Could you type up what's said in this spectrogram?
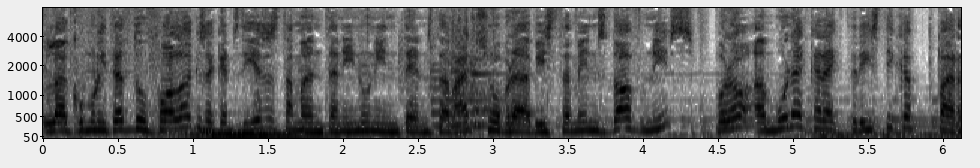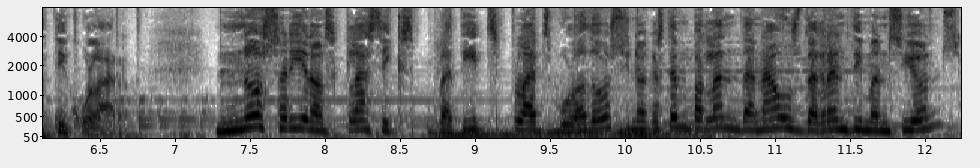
La comunitat d'ufòlegs aquests dies està mantenint un intens debat sobre avistaments d'ovnis, però amb una característica particular. No serien els clàssics petits plats voladors, sinó que estem parlant de naus de grans dimensions,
